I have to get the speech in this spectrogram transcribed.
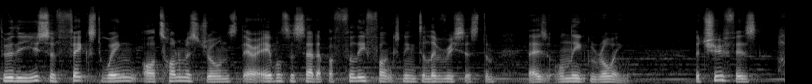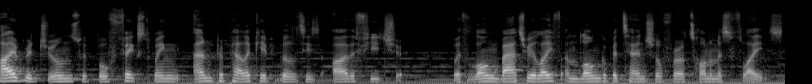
Through the use of fixed wing autonomous drones, they are able to set up a fully functioning delivery system that is only growing. The truth is, hybrid drones with both fixed wing and propeller capabilities are the future, with long battery life and longer potential for autonomous flights.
